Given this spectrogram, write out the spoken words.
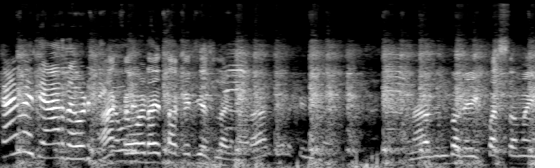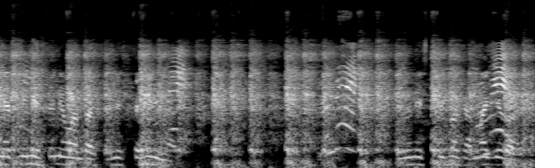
काय माहिती अर्धा वडती आका? वाढाय ताकद जास्त लागणार. अर्ध्याला कमी लागणार. आणि अजून बघा एक पाच सहा महिन्यात मी नुसतं निवांत असतं नुसतं मिळणार तुम्ही नुसती बघा माझी बघा.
